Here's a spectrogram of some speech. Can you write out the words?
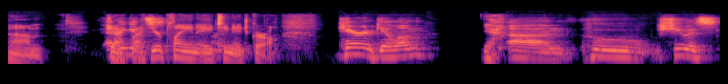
um, jack black you're playing a teenage girl Karen Gillan. Yeah. Um, who she was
